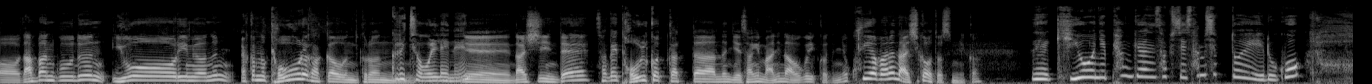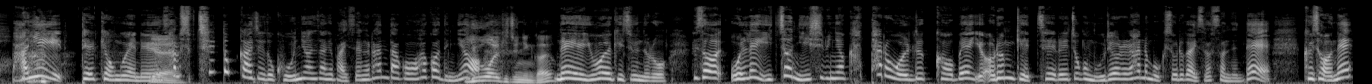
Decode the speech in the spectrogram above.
어, 남반구는 6월이면은 약간 뭐 겨울에 가까운 그런 그렇죠 원래는 예 날씨인데 상당히 더울 것 같다는 예상이 많이 나오고 있거든요. 쿠이아바는 날씨가 어떻습니까? 네 기온이 평균 섭씨 30도에 이르고 많이 될 경우에는 예. 37도 7월까지도 고온 현상이 발생을 한다고 하거든요. 6월 기준인가요? 네, 6월 기준으로. 그래서 원래 2022년 카타르 월드컵의 여름 개최를 조금 우려를 하는 목소리가 있었었는데 그 전에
